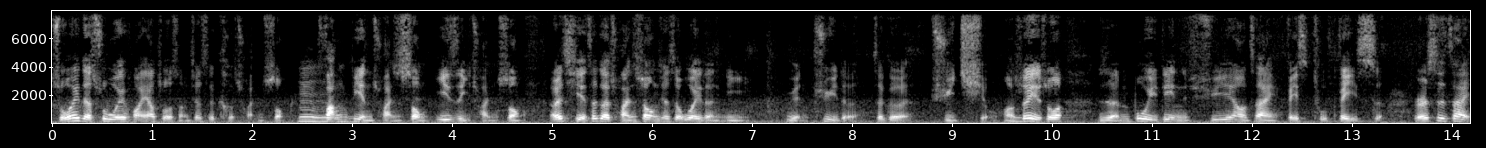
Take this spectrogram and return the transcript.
所谓的数位化要做什么？就是可传送。嗯方便传送，easy 传送，而且这个传送就是为了你远距的这个需求啊，所以说人不一定需要在 face to face，而是在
